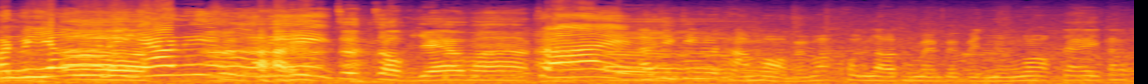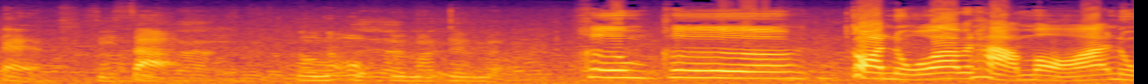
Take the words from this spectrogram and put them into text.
มันมีอย่างอื่นอีกแล้วนี่สุอื่ดนท้ายอีก จุดจบแย่มาก ใช่ แล้วจริงๆเราถามหมอไหมว่าคนเราทำไมไปเป็นเนื้องอกได้ตั้งแต่ศีรษะตรงหน้าอกจนมาถึงแบบ คือคือก่อนหนูอะไปถามหมออะหนู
